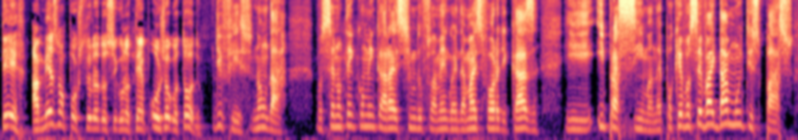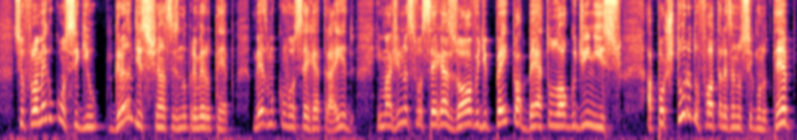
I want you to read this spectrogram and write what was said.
ter, a mesma postura do segundo tempo o jogo todo? Difícil, não dá. Você não tem como encarar esse time do Flamengo, ainda mais fora de casa, e ir para cima, né? Porque você vai dar muito espaço. Se o Flamengo conseguiu grandes chances no primeiro tempo, mesmo com você retraído, imagina se você resolve de peito aberto logo de início. A postura do Fortaleza no segundo tempo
